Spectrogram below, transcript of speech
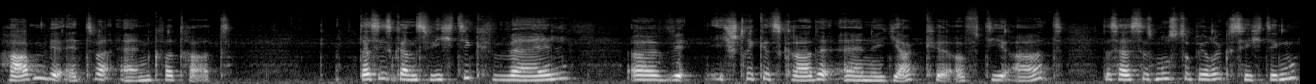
haben wir etwa ein Quadrat. Das ist ganz wichtig, weil ich stricke jetzt gerade eine Jacke auf die Art. Das heißt, das musst du berücksichtigen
